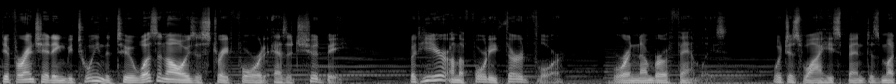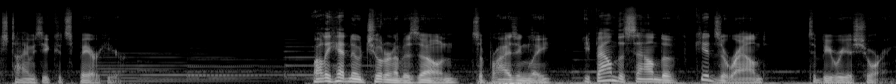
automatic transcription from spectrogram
Differentiating between the two wasn't always as straightforward as it should be, but here on the 43rd floor were a number of families, which is why he spent as much time as he could spare here. While he had no children of his own, surprisingly, he found the sound of kids around to be reassuring.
